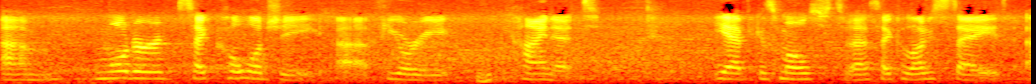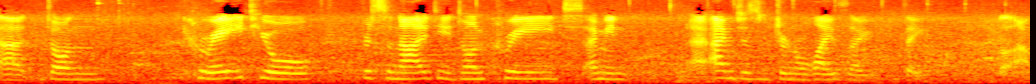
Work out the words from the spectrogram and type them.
um, modern psychology uh, theory Mm-hmm. behind it. Yeah, because most uh, psychologists say uh, don't create your personality. Don't create. I mean, I- I'm just generalizing. They, blah.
